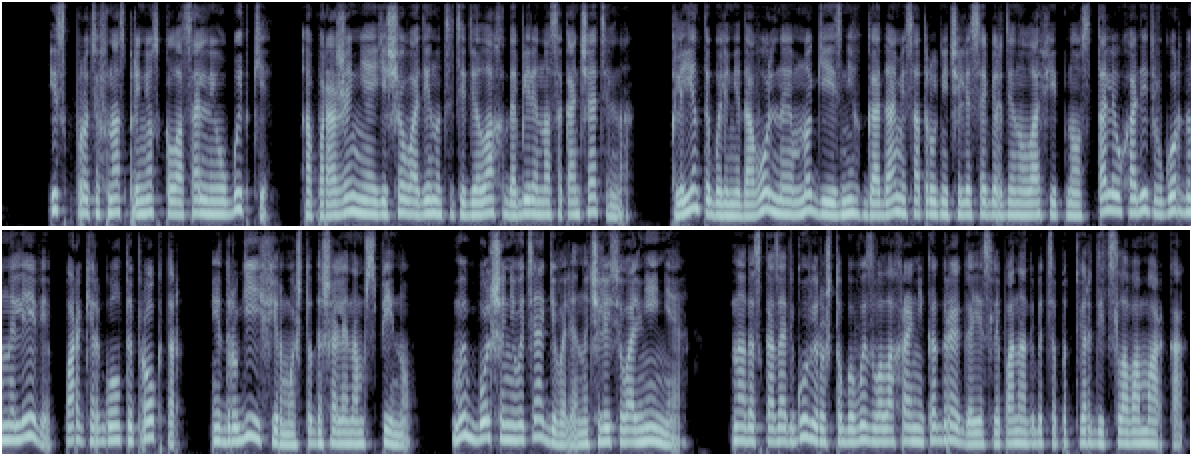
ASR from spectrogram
Иск против нас принес колоссальные убытки, а поражения еще в 11 делах добили нас окончательно. Клиенты были недовольны, многие из них годами сотрудничали с Эбердин и Лафит, но стали уходить в Гордон и Леви, Паркер, Голд и Проктор и другие фирмы, что дышали нам в спину. Мы больше не вытягивали, начались увольнения. Надо сказать Гуверу, чтобы вызвал охранника Грега, если понадобится подтвердить слова Марка.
